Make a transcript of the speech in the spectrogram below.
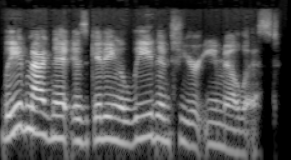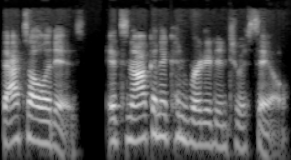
Lead magnet is getting a lead into your email list. That's all it is. It's not going to convert it into a sale.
